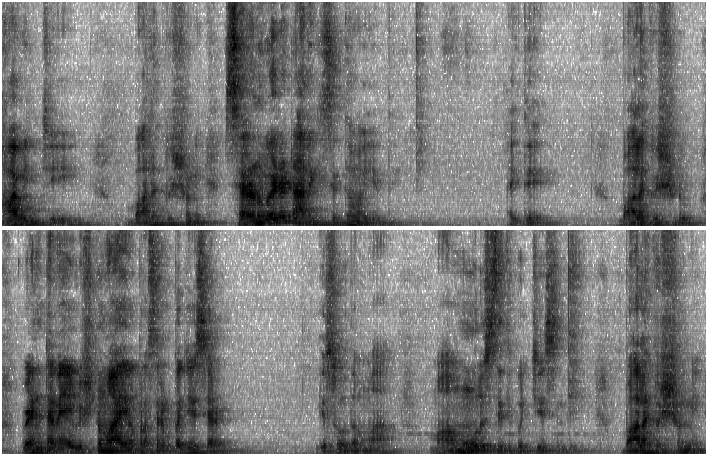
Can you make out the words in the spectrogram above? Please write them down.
భావించి బాలకృష్ణుని శరణు వేడటానికి సిద్ధమయ్యింది. అయితే బాలకృష్ణుడు వెంటనే విష్ణుమాయను ప్రసరింపజేశాడు. యశోదమ్మ మామూలు స్థితికి వచ్చేసింది. బాలకృష్ణుణ్ణి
